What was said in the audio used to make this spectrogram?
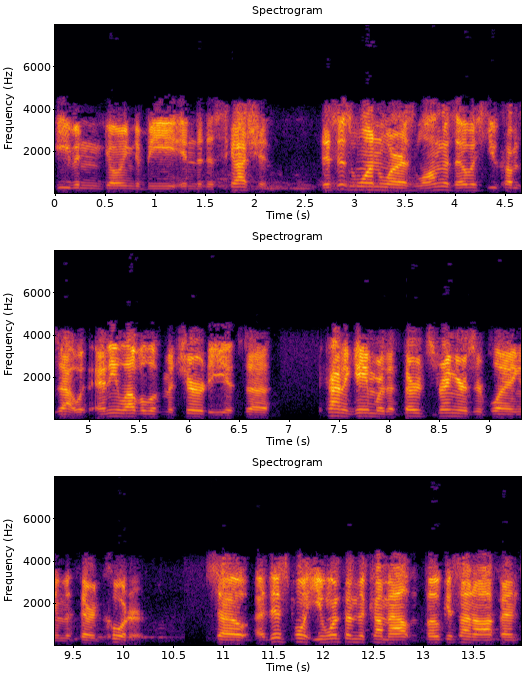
even going to be in the discussion. This is one where, as long as OSU comes out with any level of maturity, it's a kind of game where the third stringers are playing in the third quarter. So at this point, you want them to come out and focus on offense,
